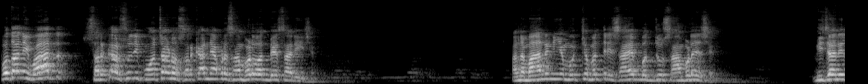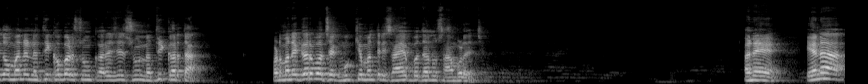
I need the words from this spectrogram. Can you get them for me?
પોતાની વાત સરકાર સુધી પહોંચાડો, સરકારને આપણે સાંભળવા જ બેસાડી છે. અને માનનીય મુખ્યમંત્રી સાહેબ બધું સાંભળે છે. બીજાની તો મને નથી ખબર શું કરે છે, શું નથી કરતા. પણ મને ગર્વ છે કે મુખ્યમંત્રી સાહેબ બધાનું સાંભળે છે. અને એના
